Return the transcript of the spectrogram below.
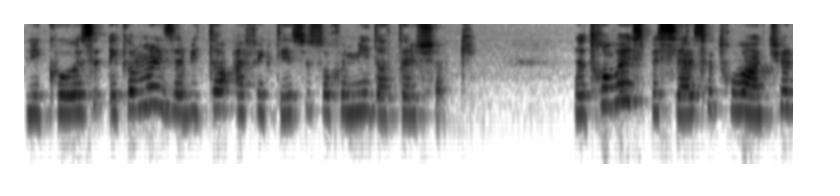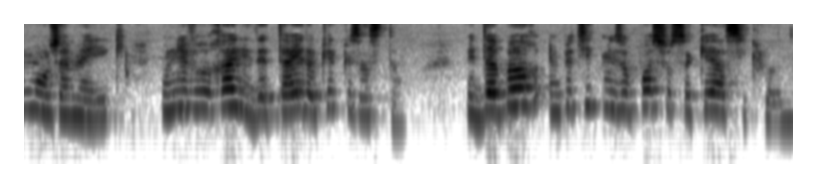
les causes et comment les habitants affectés se sont remis d'un tel choc. Notre envoyé spécial, se trouvant actuellement en Jamaïque, nous livrera les détails dans quelques instants. Mais d'abord, une petite mise au point sur ce qu'est un cyclone.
